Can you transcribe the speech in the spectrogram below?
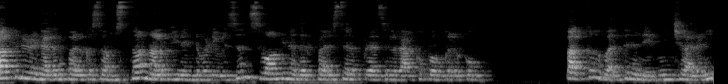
కాకినాడ నగరపాలక సంస్థ నలభై రెండవ డివిజన్ స్వామినగర్ పరిసర ప్రజల రాకపోకలకు పక్కా వంతెన నిర్మించాలని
